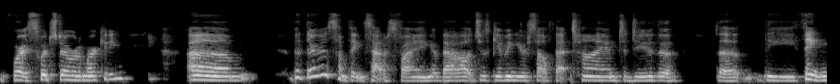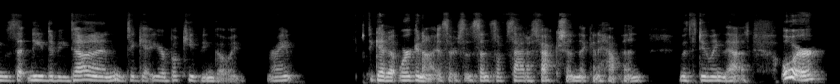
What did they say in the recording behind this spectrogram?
before I switched over to marketing. Um, but there is something satisfying about just giving yourself that time to do the, the, the things that need to be done to get your bookkeeping going, right? to get it organized. There's a sense of satisfaction that can happen with doing that. Or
